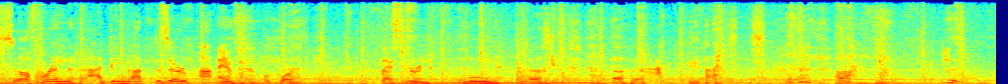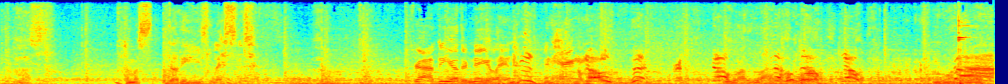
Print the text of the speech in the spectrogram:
suffering that I do not deserve. I am a poor, festering moon. Uh, I must study his lessons. Drive the other nail in and hang him. No! No! Are lying. No! No! No! You are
